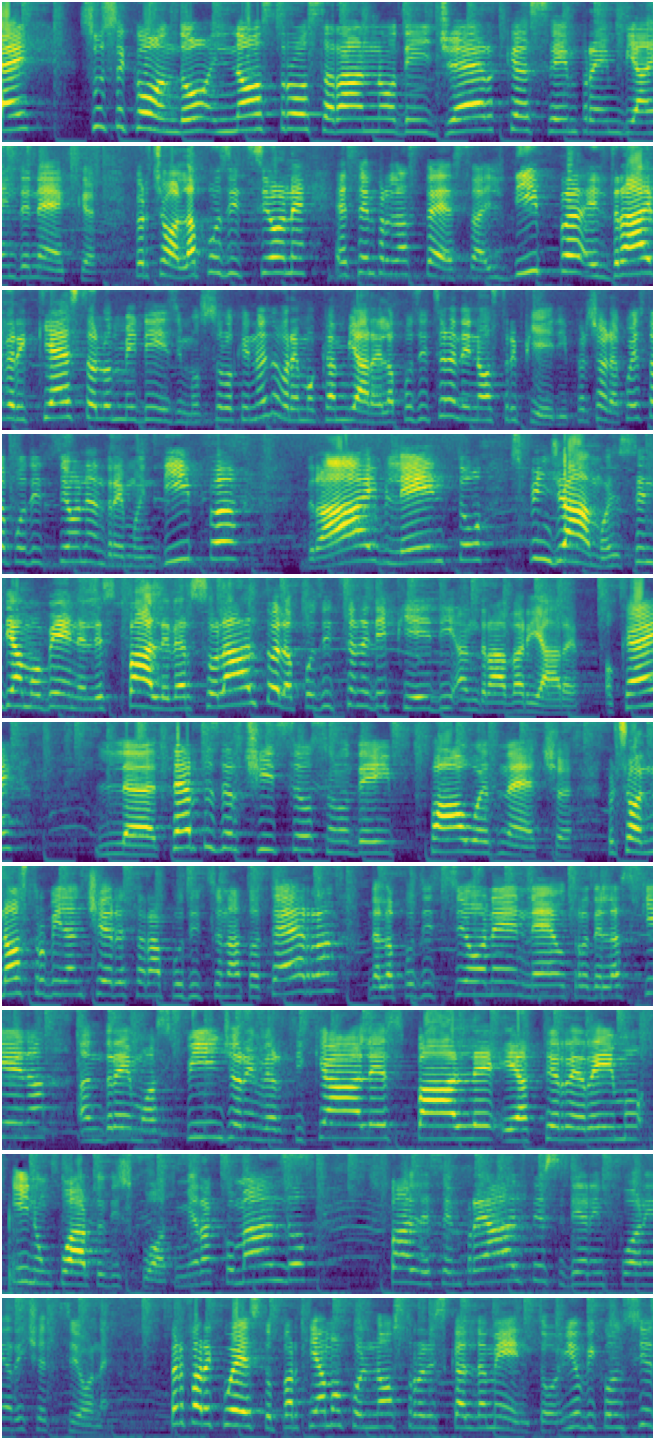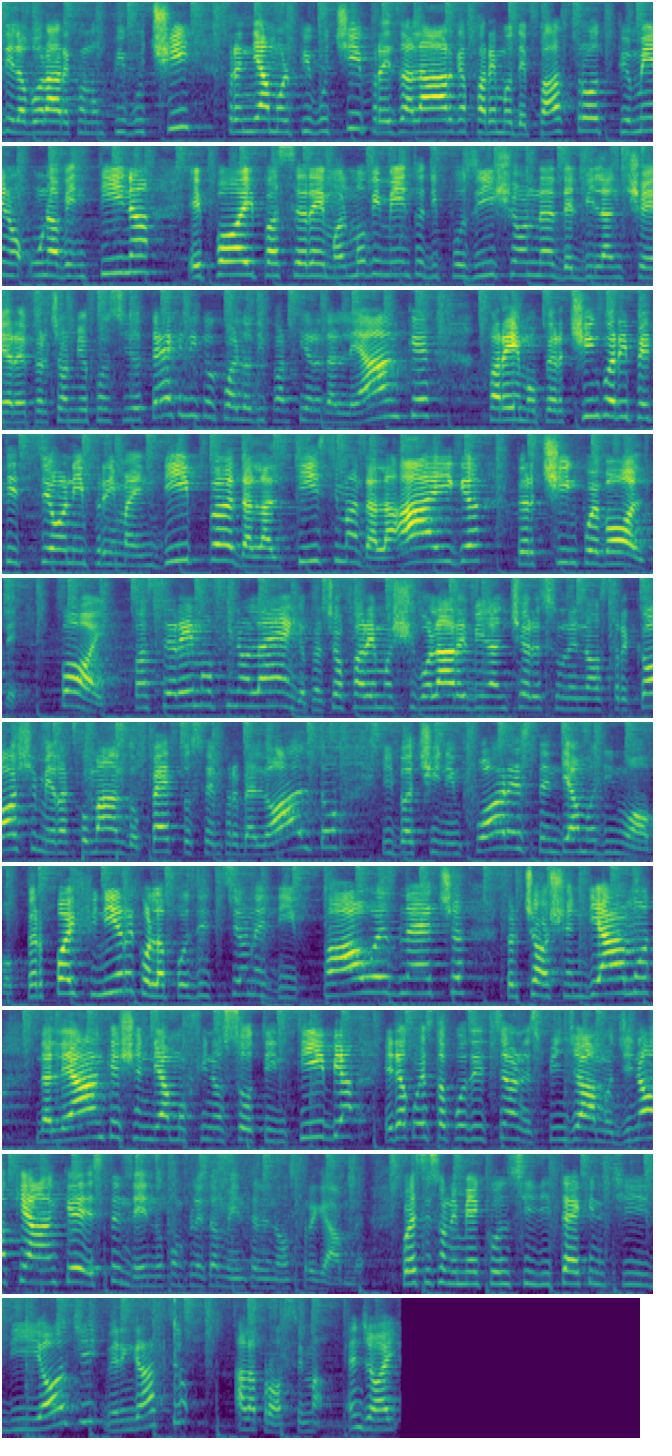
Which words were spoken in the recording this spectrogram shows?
Sul secondo il nostro saranno dei jerk sempre in behind the neck, perciò la posizione è sempre la stessa, il dip e il drive richiesto è lo medesimo, solo che noi dovremo cambiare la posizione dei nostri piedi, perciò da questa posizione andremo in dip, drive, lento, spingiamo, estendiamo bene le spalle verso l'alto e la posizione dei piedi andrà a variare, ok? Il terzo esercizio sono dei power snatch, perciò il nostro bilanciere sarà posizionato a terra, dalla posizione neutra della schiena andremo a spingere in verticale, spalle e atterreremo in un quarto di squat. Mi raccomando, spalle sempre alte, sedere in fuori in ricezione. Per fare questo partiamo col nostro riscaldamento, io vi consiglio di lavorare con un PVC, prendiamo il PVC, presa larga, faremo dei pass throat più o meno una ventina e poi passeremo al movimento di position del bilanciere, perciò il mio consiglio tecnico è quello di partire dalle anche, faremo per 5 ripetizioni prima in deep, dall'altissima, dalla high per 5 volte, poi passeremo fino alla hang, perciò faremo scivolare il bilanciere sulle nostre cosce, mi raccomando petto sempre bello alto, il bacino in fuori e stendiamo di nuovo, per poi finire con la posizione di power snatch, perciò scendiamo dalle anche, scendiamo fino sotto in tibia e da questa posizione spingiamo ginocchia anche estendendo completamente le nostre gambe. Questi sono i miei consigli tecnici di oggi, vi ringrazio, alla prossima, enjoy!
